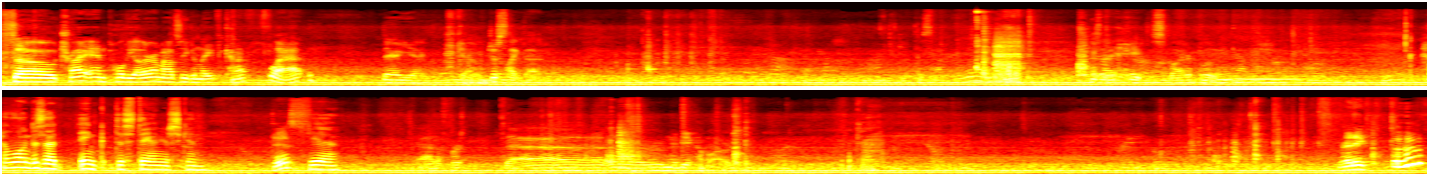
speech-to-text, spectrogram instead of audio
So try and pull the other arm out so you can lay it kind of flat. There you go. Just like that. Get this out of the way. Because I hate the splatter blue ink on How long does that ink just stay on your skin? This? Yeah. Yeah, the first, uh, maybe a couple hours. Okay. Ready? Mm-hmm.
